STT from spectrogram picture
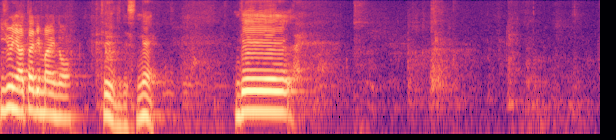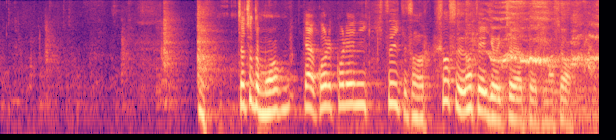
非常に当たり前の定義ですね。で、じゃあちょっともう、じゃあこれ、これに引き続いてその素数の定義を一応やっておきましょう。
